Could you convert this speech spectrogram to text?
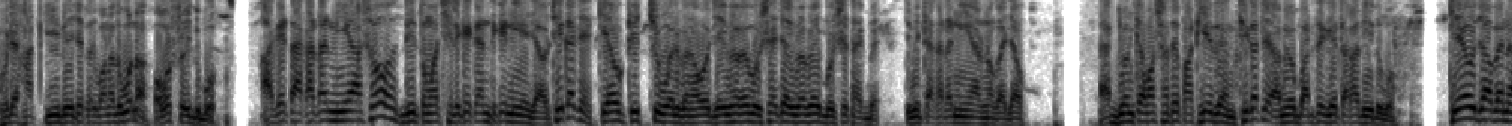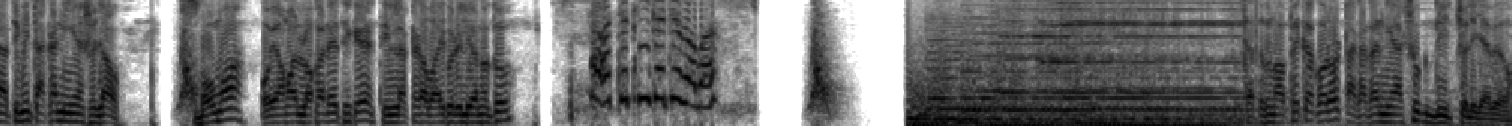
ভরে হাঁটিয়ে দিয়েছে জরিমানা দেবো না? অবশ্যই দেবো। আগে টাকাটা নিয়ে আসো দিয়ে তোমার ছেলেকে এখান থেকে নিয়ে যাও। ঠিক আছে? কেউ কিচ্ছু বলবে না। ও যেভাবে বসে আছে ওইভাবে বসে থাকবে। তুমি টাকাটা নিয়ে আনো যাও। একজনকে আমার সাথে পাঠিয়ে দেন ঠিক আছে? আমি ওর বাড়ি থেকে টাকা দিয়ে দেবো। কেউ যাবে না তুমি টাকা নিয়ে এসো যাও। বৌমা ওই আমার লকারে থেকে তিন লাখ টাকা বাই করে নিয়ে আনো তো। আচ্ছা ঠিক আছে বাবা। তা তুমি অপেক্ষা করো টাকাটা নিয়ে আসুক দিয়ে চলে যাবে ও।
